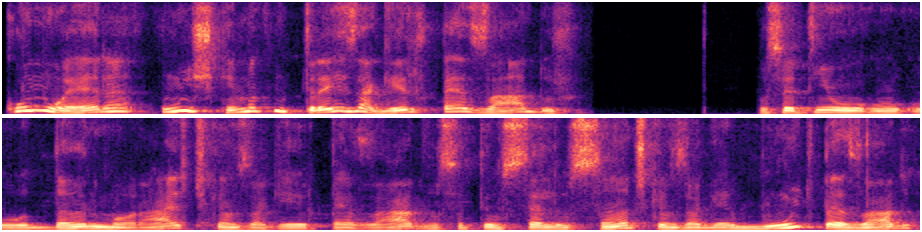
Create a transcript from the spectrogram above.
como era um esquema com três zagueiros pesados. Você tinha o, o, o, Dani Moraes, que é um zagueiro pesado, você tem o Célio Santos, que é um zagueiro muito pesado,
